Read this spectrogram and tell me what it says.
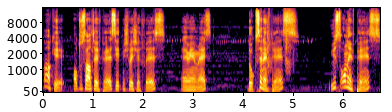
Okey. 36 FPS, 75 FPS, MMS, 90 FPS, 110 FPS.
